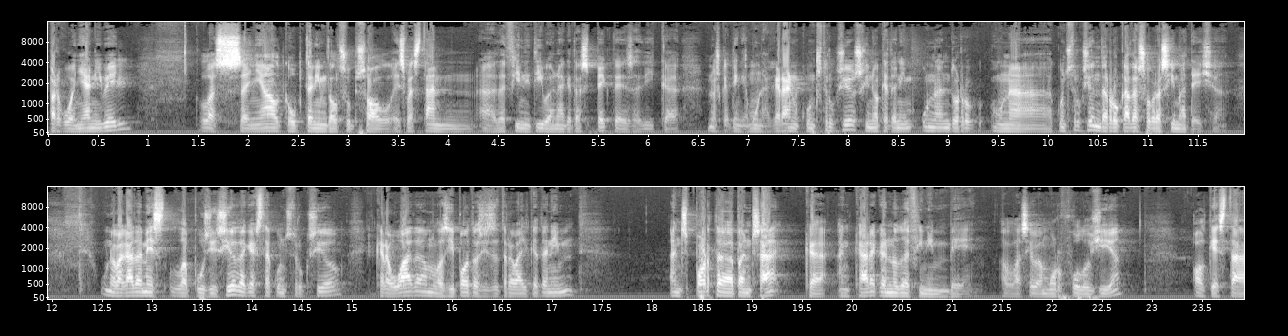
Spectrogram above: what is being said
per guanyar nivell. La senyal que obtenim del subsol és bastant eh, definitiva en aquest aspecte, és a dir, que no és que tinguem una gran construcció, sinó que tenim una, una construcció enderrocada sobre si mateixa. Una vegada més, la posició d'aquesta construcció, creuada amb les hipòtesis de treball que tenim, ens porta a pensar que, encara que no definim bé la seva morfologia, el que està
